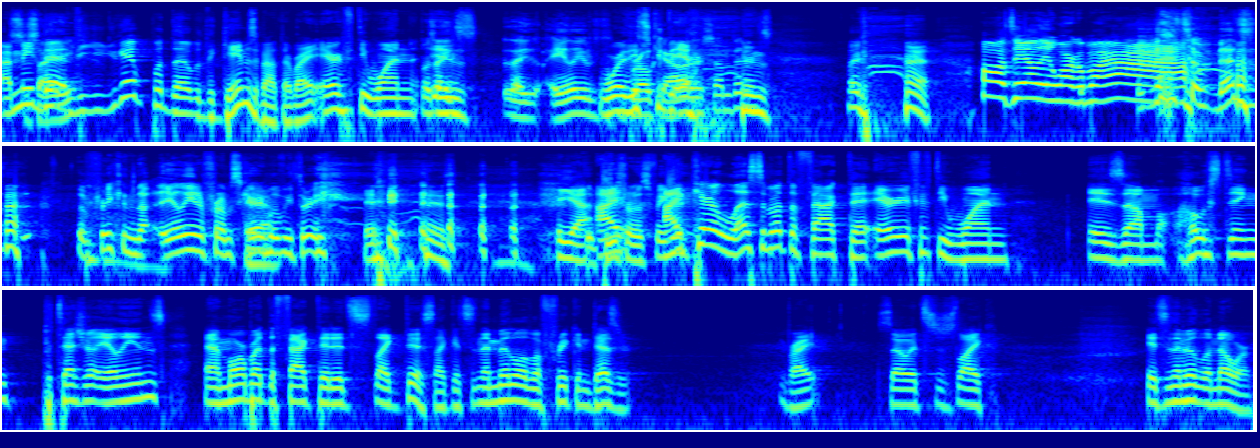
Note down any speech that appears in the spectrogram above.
I mean, society. the, you get what the what the game's about, though, right? Area 51 was like, is like aliens where broke out or something. Like, oh, it's an alien walking by. Ah! that's, a, that's the freaking alien from Scary Yeah. Movie Three. Yeah, I, from his finger? I care less about the fact that Area 51 is um, hosting potential aliens and more about the fact that it's like this, like it's in the middle of a freaking desert, right? So it's just like it's in the middle of nowhere.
